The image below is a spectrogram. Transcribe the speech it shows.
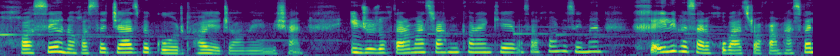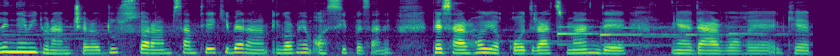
خاصه یا ناخواسته جذب گرگ های جامعه میشن. اینجور دخترها مطرح می‌کنن که مثلا خانم من خیلی پسر خوب اطرافم هست ولی نمی‌دونم چرا دوست دارم سمت یکی برم انگار بهم آسیب بزنه. پسرهای قدرتمند در واقع که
